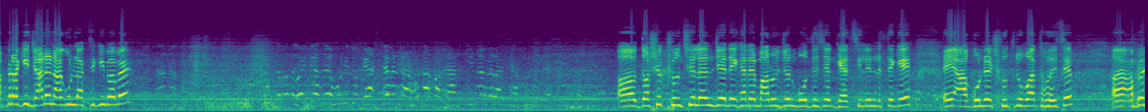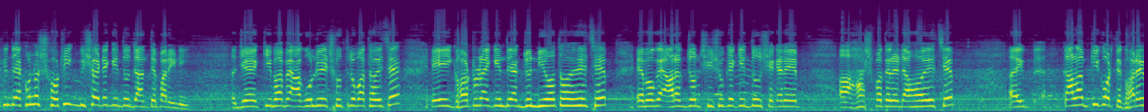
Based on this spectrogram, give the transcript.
আপনারা কি জানেন আগুন লাগছে কীভাবে? দর্শক শুনছিলেন যে এখানে মানুষজন বলতেছে গ্যাস সিলিন্ডার থেকে এই আগুনের সূত্রপাত হয়েছে। আমরা কিন্তু এখনও সঠিক বিষয়টা কিন্তু জানতে পারিনি। যে কীভাবে আগুনের সূত্রপাত হয়েছে, এই ঘটনায় কিন্তু একজন নিহত হয়েছে এবং আরেকজন শিশুকে কিন্তু সেখানে হাসপাতালে নেওয়া হয়েছে। এই, কালাম কি করতে? ঘরের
